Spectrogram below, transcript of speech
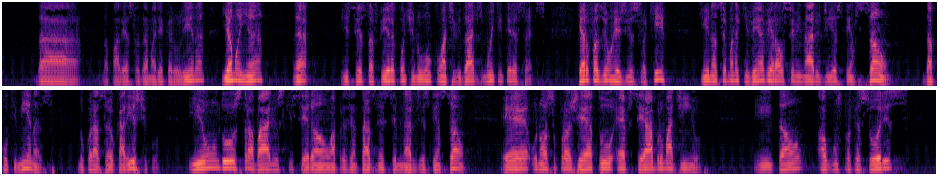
da da palestra da Maria Carolina, e amanhã né, e sexta-feira continuam com atividades muito interessantes. Quero fazer um registro aqui que na semana que vem haverá o seminário de extensão da PUC Minas, no Coração Eucarístico, e um dos trabalhos que serão apresentados nesse seminário de extensão é o nosso projeto FCA Brumadinho. Então, alguns professores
